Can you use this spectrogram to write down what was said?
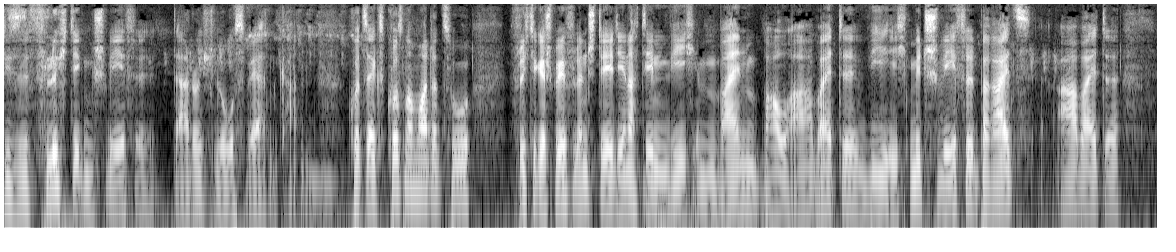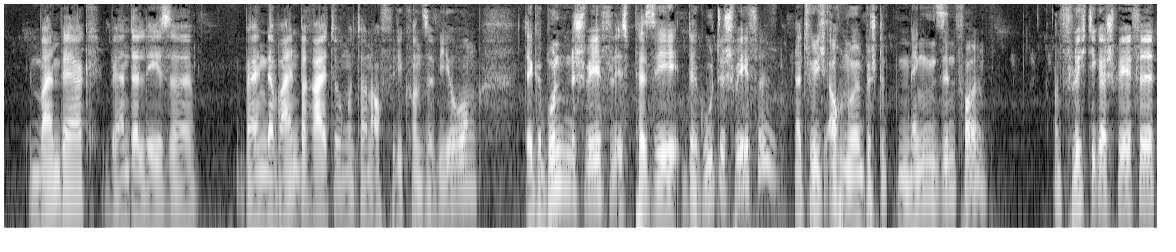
diese flüchtigen Schwefel dadurch loswerden kann. Kurzer Exkurs nochmal dazu. Flüchtiger Schwefel entsteht je nachdem, wie ich im Weinbau arbeite, wie ich mit Schwefel bereits arbeite, im Weinberg, während der Lese, während der Weinbereitung und dann auch für die Konservierung. Der gebundene Schwefel ist per se der gute Schwefel, natürlich auch nur in bestimmten Mengen sinnvoll. Und flüchtiger Schwefel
